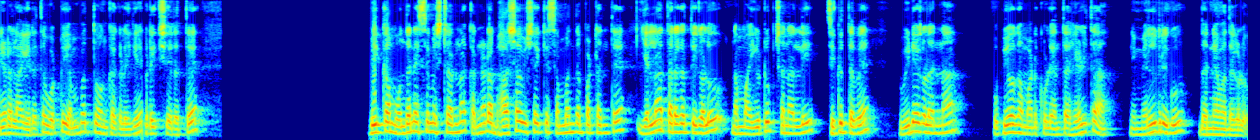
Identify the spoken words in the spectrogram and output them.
ನೀಡಲಾಗಿರುತ್ತೆ. ಒಟ್ಟು ಎಂಬತ್ತು ಅಂಕಗಳಿಗೆ ಪರೀಕ್ಷೆ ಇರುತ್ತೆ. ಬಿಕಾಂ ಒಂದನೇ ಸೆಮಿಸ್ಟರ್ನ ಕನ್ನಡ ಭಾಷಾ ವಿಷಯಕ್ಕೆ ಸಂಬಂಧಪಟ್ಟಂತೆ ಎಲ್ಲ ತರಗತಿಗಳು ನಮ್ಮ ಯೂಟ್ಯೂಬ್ ಚಾನಲ್ಲಿ ಸಿಗುತ್ತವೆ. ವಿಡಿಯೋಗಳನ್ನು ಉಪಯೋಗ ಮಾಡಿಕೊಳ್ಳಿ ಅಂತ ಹೇಳ್ತಾ ನಿಮ್ಮೆಲ್ಲರಿಗೂ ಧನ್ಯವಾದಗಳು.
